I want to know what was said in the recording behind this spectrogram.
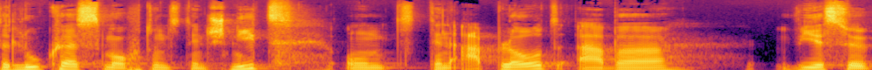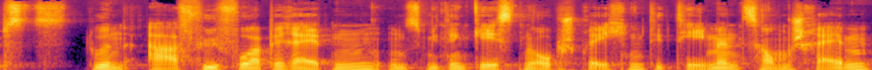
der Lukas macht uns den Schnitt und den Upload, aber wir selbst tun auch viel vorbereiten, uns mit den Gästen absprechen, die Themen zusammenschreiben,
